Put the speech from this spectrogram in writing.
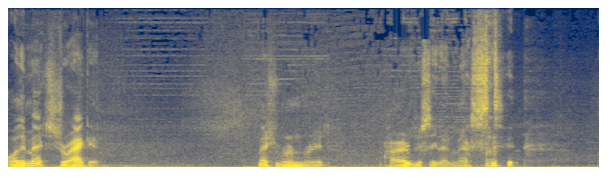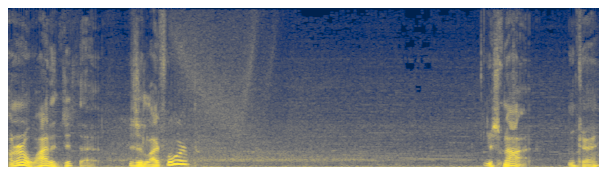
Oh, they max Dragon. Max Wyrmwind. However you say that max. I don't know why they did that. Is it Life Orb? It's not. Okay.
